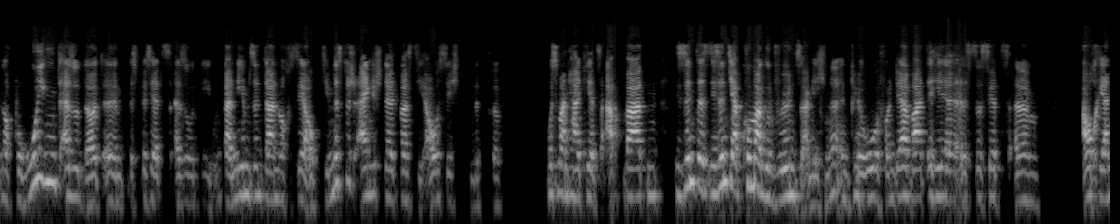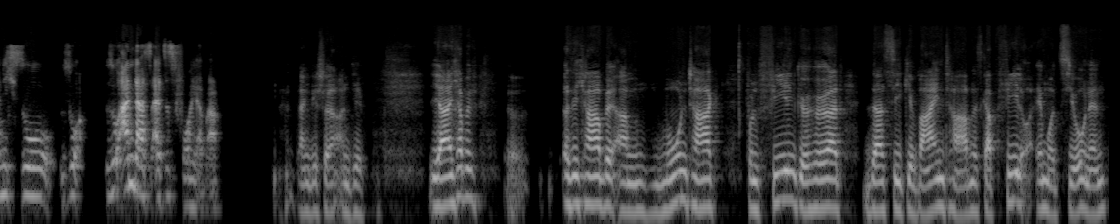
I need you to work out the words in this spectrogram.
noch beruhigend. Also dort äh, ist bis jetzt, also die Unternehmen sind da noch sehr optimistisch eingestellt, was die Aussichten betrifft. Muss man halt jetzt abwarten. Sie sind, sie sind ja Kummer gewöhnt, sage ich, ne, in Peru. Von der Warte her ist das jetzt ähm, auch ja nicht so, so, so anders, als es vorher war. Dankeschön, Antje. Ja, ich habe, äh, also ich habe am Montag von vielen gehört, dass sie geweint haben. Es gab viel Emotionen.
